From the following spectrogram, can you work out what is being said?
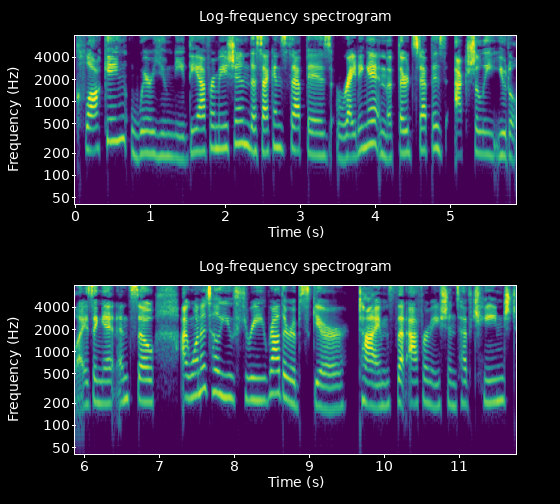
clocking where you need the affirmation. The second step is writing it. And the third step is actually utilizing it. And so I want to tell you three rather obscure times that affirmations have changed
